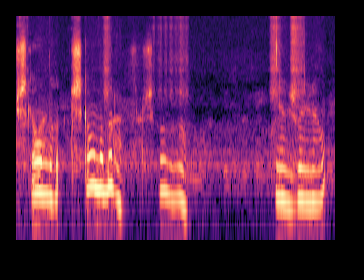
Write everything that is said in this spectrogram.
Just go in the just go in the middle. Just go in the middle. Yeah, just wait it out.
